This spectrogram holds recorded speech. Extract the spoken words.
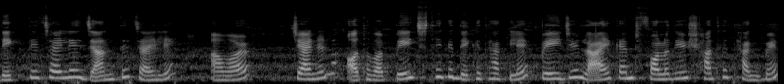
দেখতে চাইলে, জানতে চাইলে আমার চ্যানেল অথবা পেজ থেকে দেখে থাকলে পেজে লাইক অ্যান্ড ফলো দিয়ে সাথে থাকবেন।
